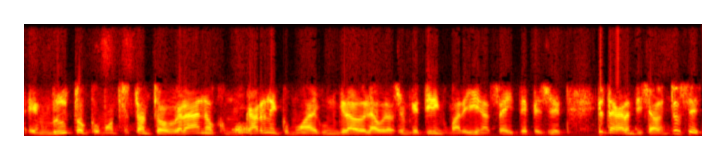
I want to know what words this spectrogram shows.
en bruto como tanto grano como carne como algún grado de elaboración que tienen como harina, aceite, pellet, está garantizado. Entonces,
